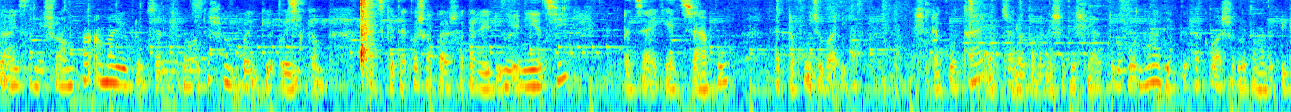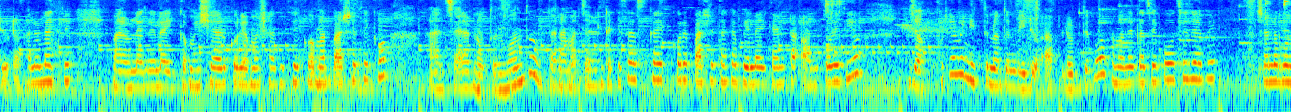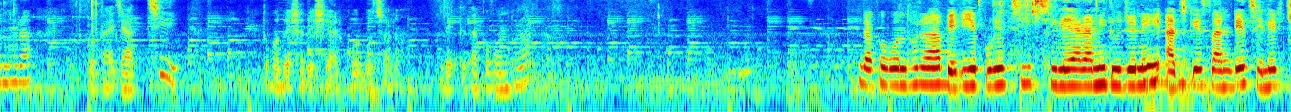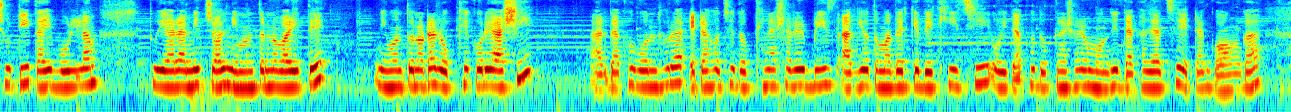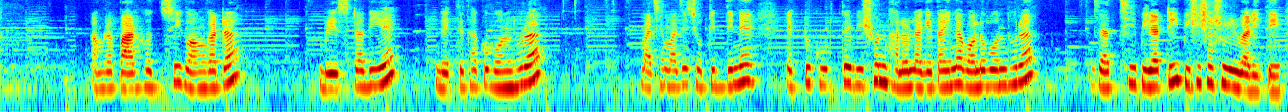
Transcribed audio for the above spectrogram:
Guys আমি শম্পা, আমার YouTube চ্যানেলের মধ্যে সবাইকে ওয়েলকাম আজকে দেখো সকাল সকাল রেডি হয়ে নিয়েছি। একটা জায়গায় যাব, একটা পুজো বাড়ি। সেটা কোথায়? চলো তোমাদের সাথে শেয়ার করো বন্ধুরা, দেখতে থাকো। আশা করি তোমাদের ভিডিওটা ভালো লাগবে। ভালো লাগলে লাইক কমেন্ট শেয়ার করে আমার সাথে থেকো, আমার পাশে থেকো। আর যারা নতুন বন্ধু, তারা আমার চ্যানেলটাকে সাবস্ক্রাইব করে পাশে থাকা বেল অন করে দিও। যখনই আমি নিত্য নতুন ভিডিও আপলোড দেবো, তোমাদের কাছে পৌঁছে যাবে। চলো বন্ধুরা, কোথায় যাচ্ছি? তোমাদের সাথে শেয়ার করব, চলো। দেখতে থাকো বন্ধুরা। দেখো বন্ধুরা, বেরিয়ে পড়েছি। ছেলে আর আমি দুজনেই। আজকে সানডে ছেলের ছুটি, তাই বললাম, তুই আর আমি চল নিমন্ত্রণ বাড়িতে। নিমন্ত্রণটা রক্ষে করে আসি। আর দেখো বন্ধুরা, এটা হচ্ছে দক্ষিণেশ্বরের ব্রিজ। আগেও তোমাদেরকে দেখিয়েছি। ওই দেখো দক্ষিণেশ্বরের মন্দির দেখা যাচ্ছে। এটা গঙ্গা। আমরা পার হচ্ছি গঙ্গাটা ব্রিজটা দিয়ে। দেখতে থাকো বন্ধুরা। মাঝে মাঝে ছুটির দিনে একটু ঘুরতে ভীষণ ভালো লাগে, তাই না? বলো বন্ধুরা। যাচ্ছি বিরাটি পিসি শাশুড়ির বাড়িতে।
